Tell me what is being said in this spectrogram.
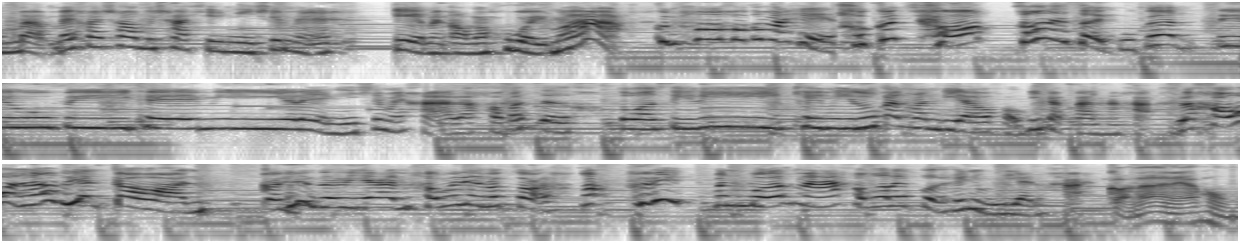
ูแบบไม่ค่อยชอบวิชาเคมีใช่ไหมเกรดมันออกมาห่วยมาก คุณพ่อเขาก็มาเห็นเขาก็ช็อกเขาก็เลยเสิร์ช Google ติวฟรีเคมีอะไรอย่างนี้ใช่ไหมคะ แล้วเขาก็เจอตัวซีรีส์เคมีรู้กันวันเดียวของพี่กัปตันนะคะ แล้วเขาเริ่มเรียนก่อนก่อนที่จะเรียนเขาไม่เรียนมาก่อนเขาก็เฮ้ยมันเวิร์ กนะเขาก็เลยเปิดให้หนูเรียนค่ะ ก่อนหน้านี้ผม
